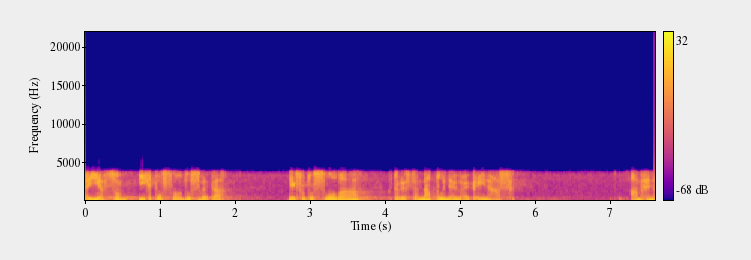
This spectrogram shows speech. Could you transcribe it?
aj ja som ich poslal do sveta. Nech sú to slová, ktoré sa naplňajú aj pri nás. Amen.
